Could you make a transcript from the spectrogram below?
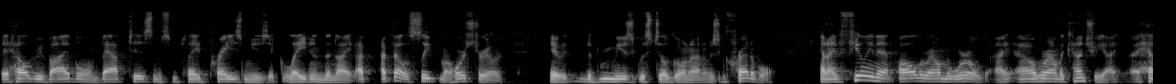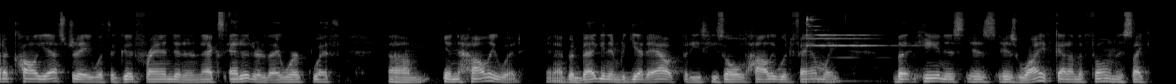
They held revival and baptisms and played praise music late in the night. I, I fell asleep in my horse trailer. It, the music was still going on. It was incredible. And I'm feeling that all around the world, I, all around the country. I, I had a call yesterday with a good friend and an ex editor that I worked with um, in Hollywood, and I've been begging him to get out, but he's he's old Hollywood family. But he and his his his wife got on the phone. And it's like,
